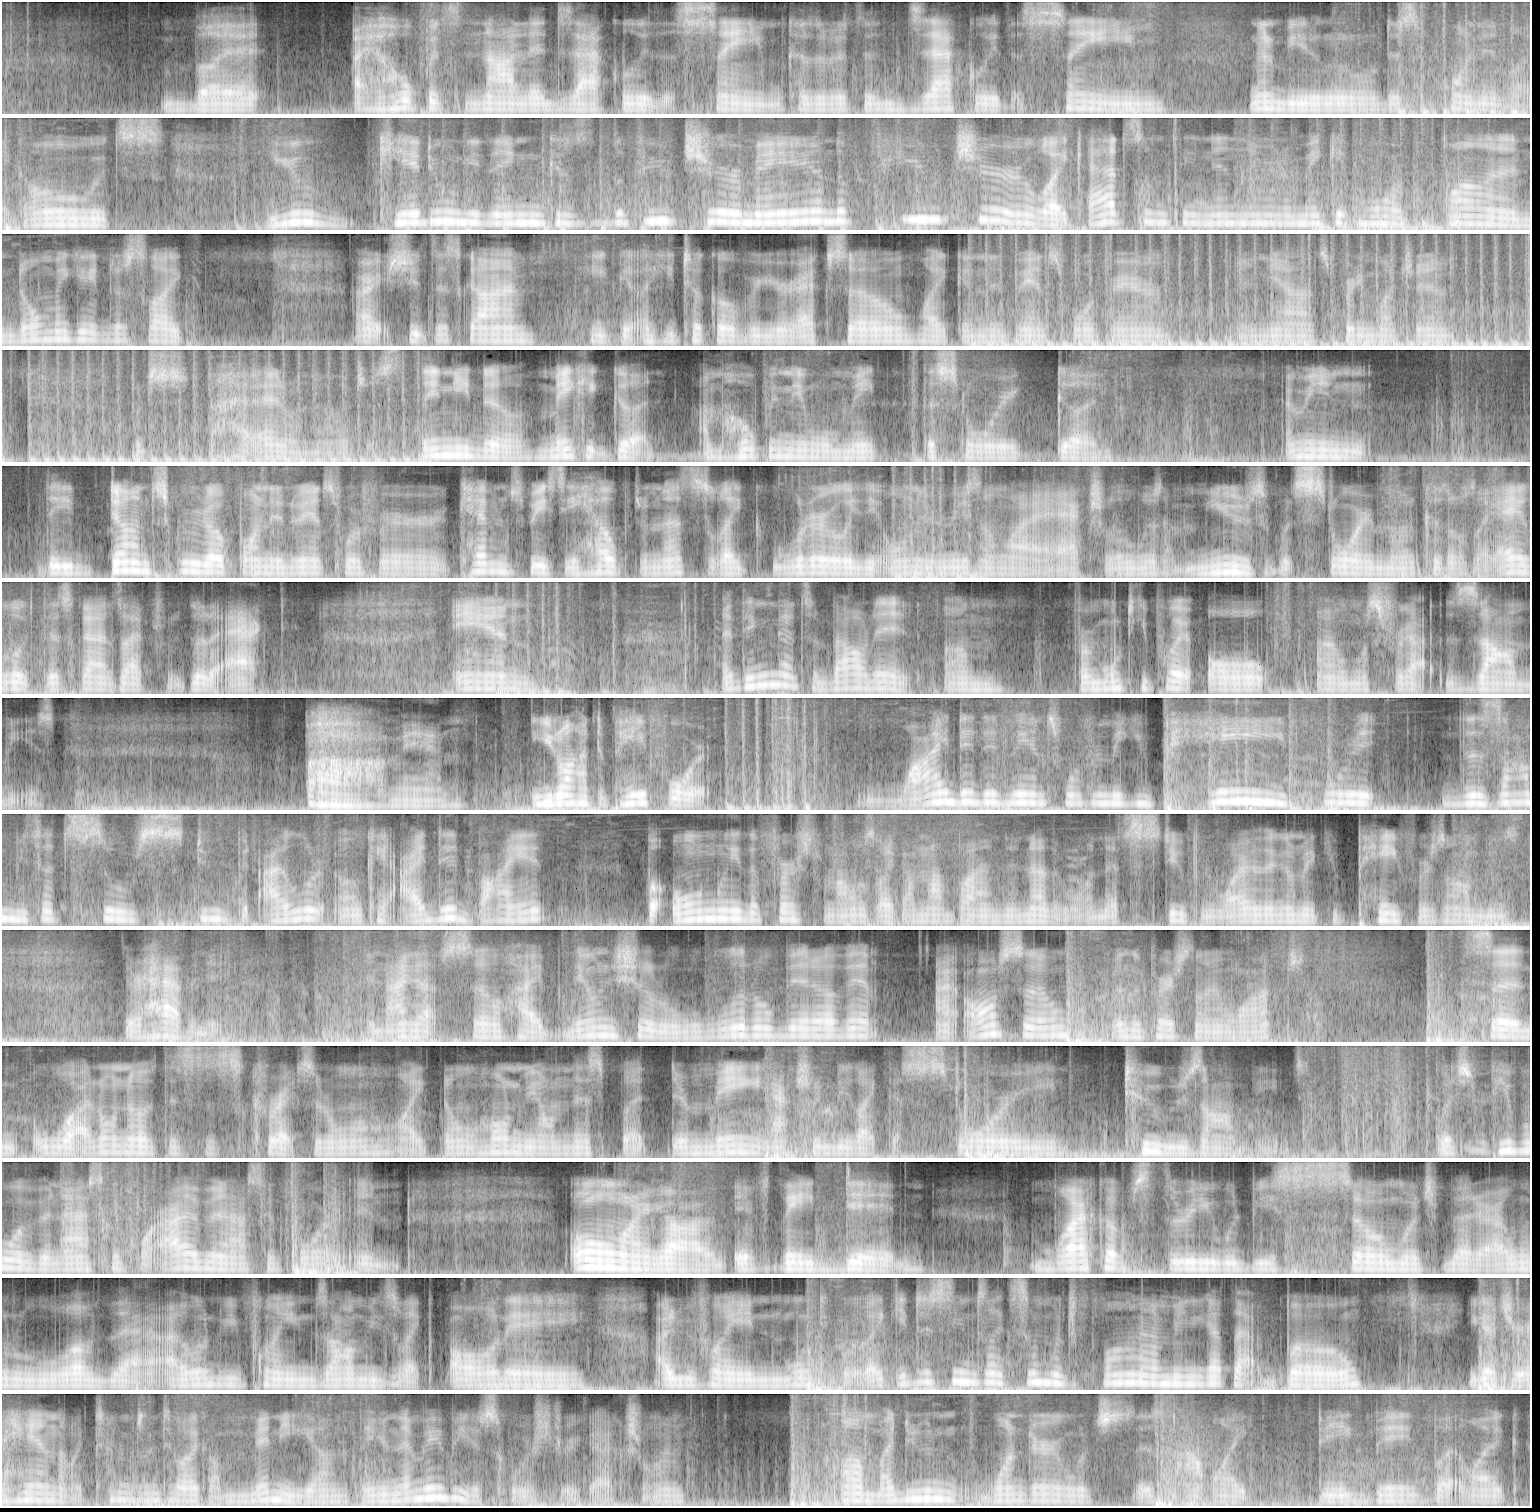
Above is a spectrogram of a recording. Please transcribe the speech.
but I hope it's not exactly the same, because if it's exactly the same, I'm gonna be a little disappointed, like, oh, it's, you can't do anything because the future, man, the future, like, add something in there to make it more fun, don't make it just like, alright, shoot this guy, he, he took over your EXO, like in Advanced Warfare, and yeah, that's pretty much it. Which, I, I don't know, just, they need to make it good. I'm hoping they will make the story good. I mean, they done screwed up on Advanced Warfare. Kevin Spacey helped him. That's, like, literally the only reason why I actually was amused with story mode, because I was like, hey, look, this guy's actually good at acting. And I think that's about it. Um, for multiplayer, oh, I almost forgot, zombies. Ah, oh, man. You don't have to pay for it. Why did Advanced Warfare make you pay for it the zombies, that's so stupid. I learned, okay, I did buy it, but only the first one. I was like, I'm not buying another one. That's stupid. Why are they gonna make you pay for zombies? They're having it. And I got so hyped. They only showed a little bit of it. I also, from the person I watched, said, well, I don't know if this is correct, so don't, like, don't hold me on this, but there may actually be, like, a story to zombies. Which people have been asking for. I've been asking for, and, oh my god, if they did Black Ops 3 would be so much better. I would love that. I would be playing zombies like all day. I'd be playing multiplayer. Like it just seems like so much fun. I mean, you got that bow. You got your hand that like turns into like a mini gun thing, and that may be a score streak actually. Um, I do wonder, which is not like big, big, but like,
